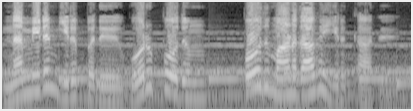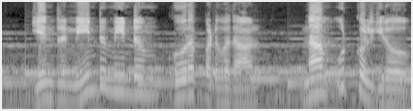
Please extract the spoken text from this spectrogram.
நம்மிடம் இருப்பது ஒருபோதும் போதுமானதாக இருக்காது என்று மீண்டும் மீண்டும் கூறப்படுவதால் நாம் உட்கொள்கிறோம்.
